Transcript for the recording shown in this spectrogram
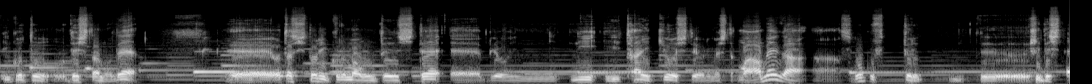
ということでしたので、えー、私一人車を運転して、えー、病院に待機をしておりました。まあ、雨がすごく降ってる、日でした。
